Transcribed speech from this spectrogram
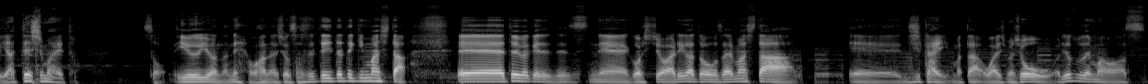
やってしまえと。そういうようなね、お話をさせていただきました。えー、というわけでですね、ご視聴ありがとうございました。えー、次回またお会いしましょう。ありがとうございます。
